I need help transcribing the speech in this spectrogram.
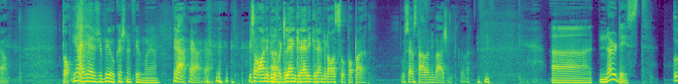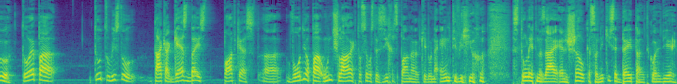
ja. To. Ja, je že bil v kakšnem filmu. Ja, ja, ja. ja. Mislim, on je bil v Glen Gary, Gren Russell, pa pa vse ostalo ni važno. Uh, Nerdist. Uh, to je pa tudi v bistvu taka guest-based podcast, uh, vodijo pa un človek, to se boste zihar spomnili, ki je bil na MTV-ju sto let nazaj en šov, ki so neki se dejtali, tako ljudje.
